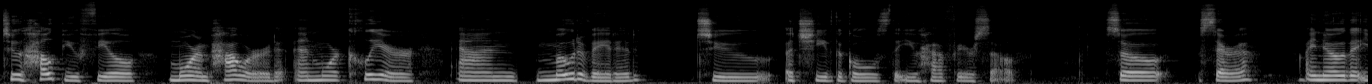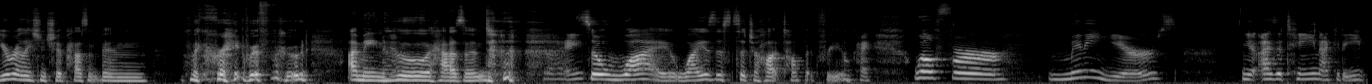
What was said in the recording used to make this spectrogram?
to help you feel more empowered and more clear and motivated to achieve the goals that you have for yourself. So, Sarah, I know that your relationship hasn't been the great with food. I mean, who hasn't? Right. so why why is this such a hot topic for you? Okay. Well, for many years, you know, as a teen, I could eat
